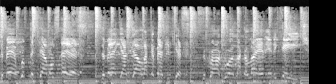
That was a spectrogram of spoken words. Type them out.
The band whipped the camel's ass. The band got down like a magic kiss. The crowd roared like a lion in a cage.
